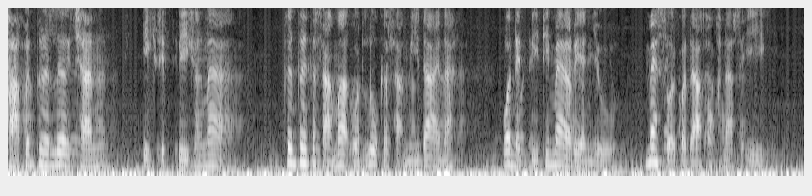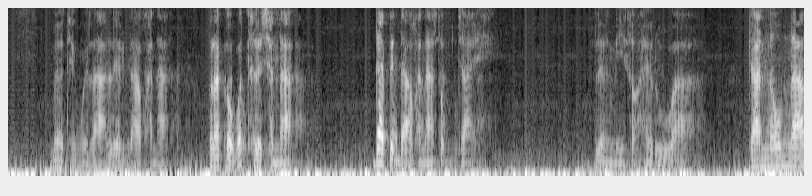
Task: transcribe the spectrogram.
หากเพื่อนๆเลือกฉันอีกสิบปีข้างหน้า เพื่อนๆก็สามารถอวดลูกกับสามีได้นะ ว่าในปีที่แม่เรียนอยู่ แม่สวยกว่าดาวของคณะซะอีก เมื่อถึงเวลาเลือกดาวคณะ ปรากฏว่าเธอชนะ ได้เป็นดาวคณะสมใจ เรื่องนี้สอนให้รู้ว่า การโน้มน้าว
